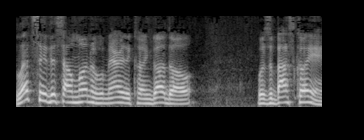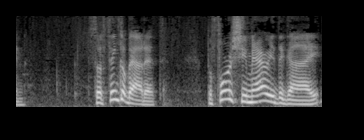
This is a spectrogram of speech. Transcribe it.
let's say this almana who married the kohen gadol was a bas kohen. So think about it. Before she married the guy,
